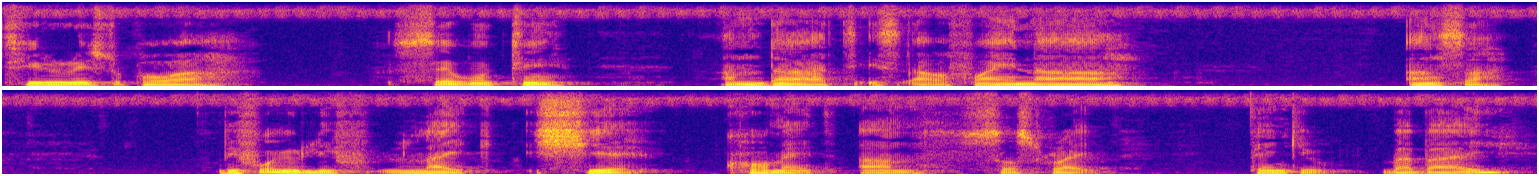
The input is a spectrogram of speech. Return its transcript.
3 raised to power 17 and that is our final answer. Before you leave like share comment and subscribe. Thank you. Bye bye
